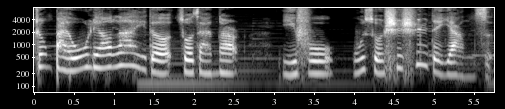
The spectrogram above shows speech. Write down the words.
正百无聊赖地坐在那儿，一副无所事事的样子。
